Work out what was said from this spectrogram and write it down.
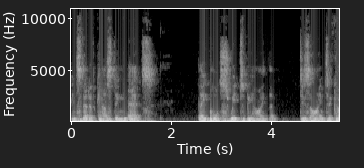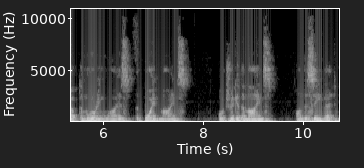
instead of casting nets, they pulled sweeps behind them, designed to cut the mooring wires of buoyant mines or trigger the mines on the seabed.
